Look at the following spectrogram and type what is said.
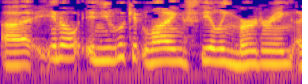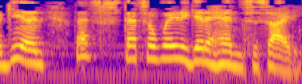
Uh, you know, and you look at lying, stealing, murdering, again, that's, that's a way to get ahead in society.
